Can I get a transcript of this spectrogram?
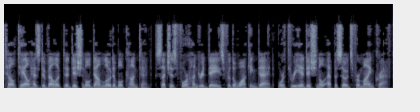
Telltale has developed additional downloadable content, such as 400 Days for The Walking Dead, or three additional episodes for Minecraft,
